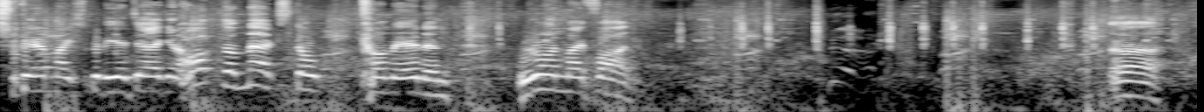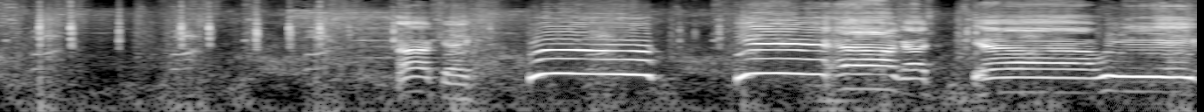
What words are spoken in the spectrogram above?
spam my spinning attack and hope the mechs don't come in and ruin my fun. Uh... Okay. Woo! Yeah! Oh gosh. Yeah, we,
